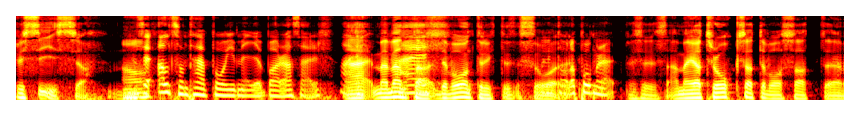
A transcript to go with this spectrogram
precis ja. Mm. Ja. Så allt sånt här får ju mig att bara så här, nej, Nej, men vänta, nej, det var inte riktigt jag vill inte så. hålla på med det här. Precis. Ja, men jag tror också att det var så att eh,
